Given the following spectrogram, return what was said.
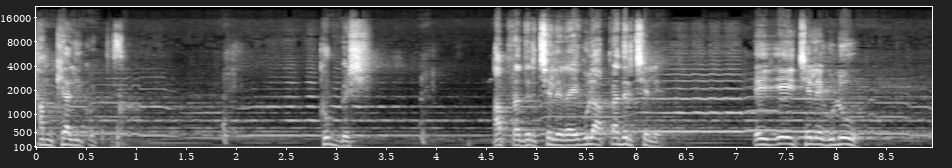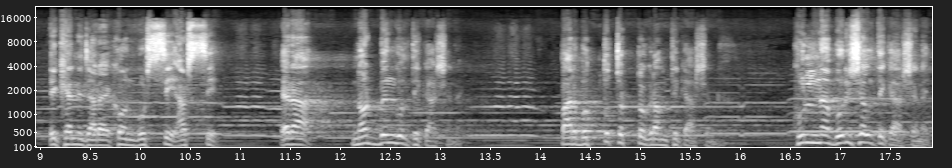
খামখেয়ালি করতেছেন। খুব বেশি। আপনাদের ছেলেরা, এগুলো আপনাদের ছেলে। এই এই ছেলেগুলো এখানে যারা এখন বসছে, আসছে, এরা নর্থ বেঙ্গল থেকে আসে না পার্বত্য চট্টগ্রাম থেকে আসে না খুলনা, বরিশাল থেকে আসে নাই,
